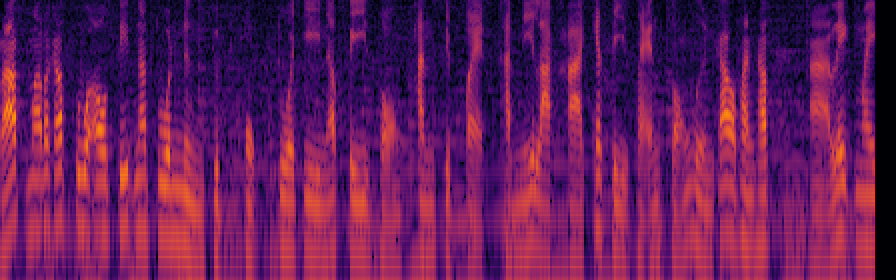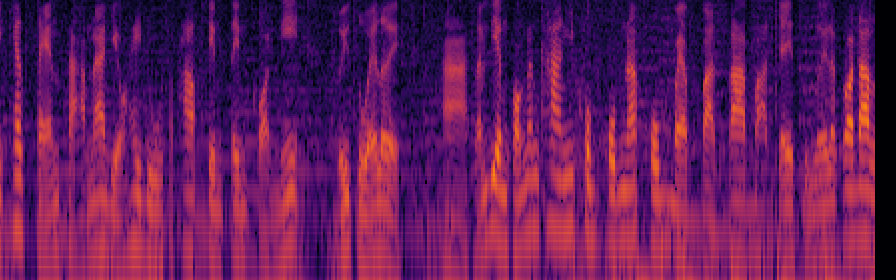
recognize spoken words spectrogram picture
ครับมาแล้วครับตัวเอาติสนะตัว 1.6 ตัว G นะปี 2018 คันนี้ราคาแค่ 429,000 ครับอ่าเลขไม่แค่แสนสามนะเดี๋ยวให้ดูสภาพเต็มๆก่อนนี้สวยๆเลยอ่าสันเหลี่ยมของด้านข้างนี้คมๆนะคมแบบบาดตาบาดใจสุดเลย แล้วก็ด้าน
